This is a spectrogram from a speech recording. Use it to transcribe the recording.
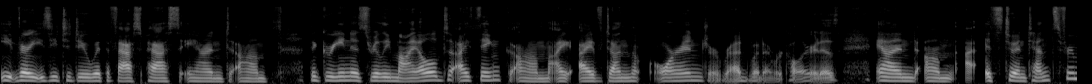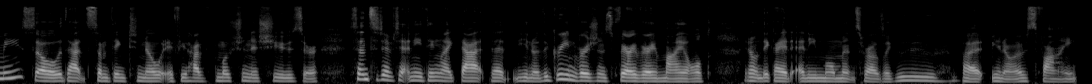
very easy to do with the fast pass, and um, the green is really mild. I think um, I I've done the orange or red, whatever color it is, and um, it's too intense for me. So that's something to note if you have motion issues or sensitive to anything like that. That you know the green version is very very mild. I don't think I had any moments where I was like ooh, but you know it was fine.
